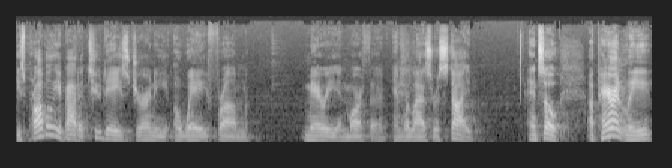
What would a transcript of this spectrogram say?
He's probably about a two days journey away from Mary and Martha and where Lazarus died. And so apparently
